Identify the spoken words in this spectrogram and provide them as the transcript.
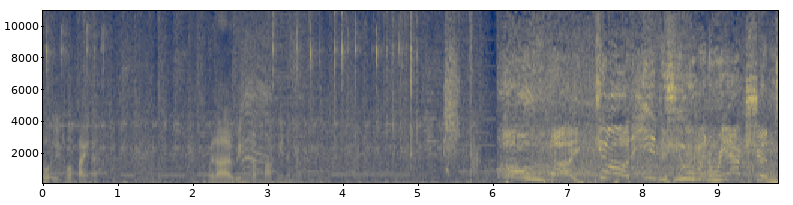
ตัวอื่นทั่วไปนะ เวลาวิ่งลำบากนิดนึงอะ Oh my god! Inhuman reactions!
